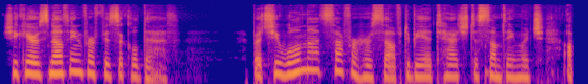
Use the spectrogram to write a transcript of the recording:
She cares nothing for physical death, but she will not suffer herself to be attached to something which a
